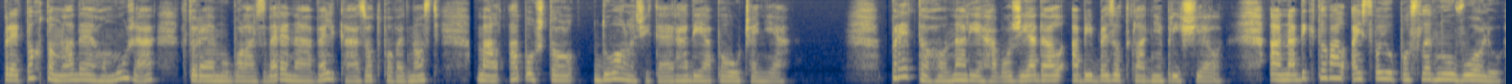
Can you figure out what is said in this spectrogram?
Pre tohto mladého muža, ktorému bola zverená veľká zodpovednosť, mal apoštol dôležité rady a poučenia. Preto ho naliehavo žiadal, aby bezodkladne prišiel a nadiktoval aj svoju poslednú vôľu,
